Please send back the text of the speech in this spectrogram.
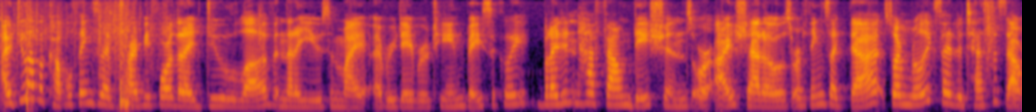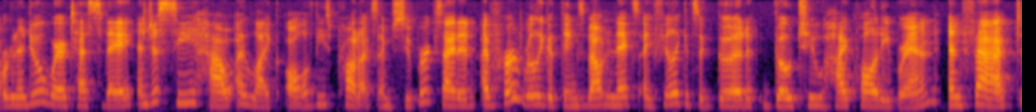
I do have a couple things that I've tried before that I do love and that I use in my everyday routine basically, but I didn't have foundations or eyeshadows or things like that. So I'm really excited to test this out. We're gonna do a wear test today and just see how I like all of these products. I'm super excited. I've heard really good things about NYX. I feel like it's a good go-to high quality brand. In fact,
